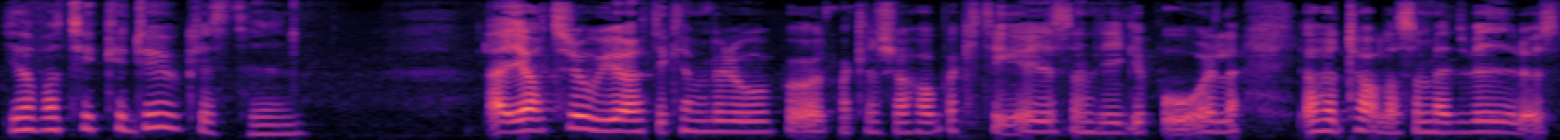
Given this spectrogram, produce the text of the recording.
ja vad tycker du Kristin? Jag tror ju att det kan bero på att man kanske har bakterier som ligger på eller jag har hört talas om ett virus.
